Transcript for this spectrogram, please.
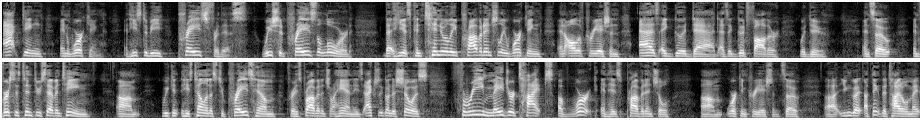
acting and working. And he's to be praised for this. We should praise the Lord that he is continually providentially working in all of creation as a good dad, as a good father would do. And so in verses 10 through 17, um, we can, he's telling us to praise him for his providential hand. He's actually going to show us three major types of work in his providential um, work in creation. So uh, you can go, I think the title, may,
